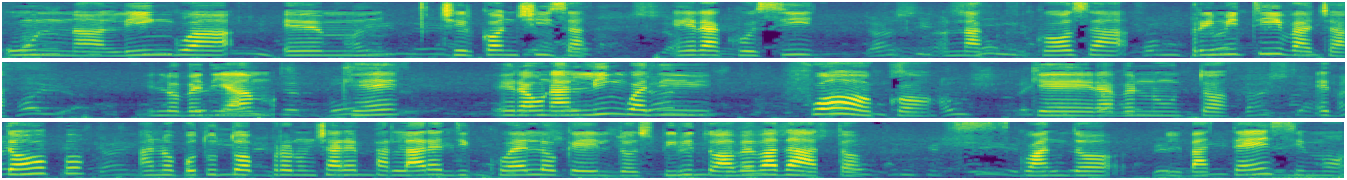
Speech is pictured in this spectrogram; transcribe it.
una lingua ehm, circoncisa. Era così una cosa primitiva già. Lo vediamo che era una lingua di fuoco che era venuto e dopo hanno potuto pronunciare e parlare di quello che lo Spirito aveva dato. Quando il battesimo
